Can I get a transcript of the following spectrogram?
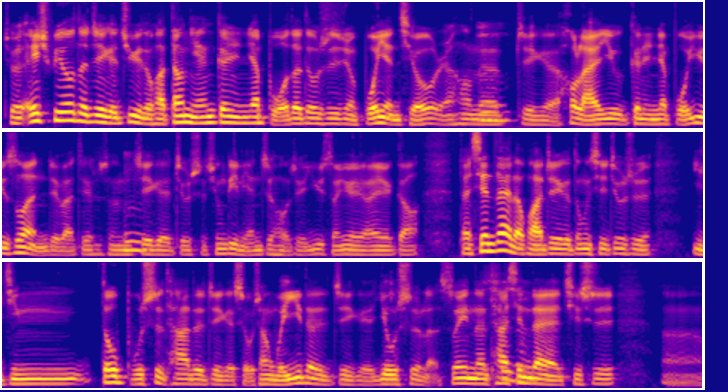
就是 HBO 的这个剧的话，当年跟人家搏的都是这种博眼球，然后呢，嗯这个后来又跟人家博预算，对吧？就是从嗯这个就是兄弟连之后，这个预算越来越高。但现在的话，这个东西就是已经都不是他的这个手上唯一的这个优势了，所以呢，他现在其实。呃，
